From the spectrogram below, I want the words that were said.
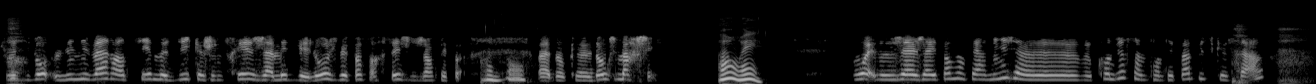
Je me dis, bon, l'univers entier me dit que je ne ferai jamais de vélo, je ne vais pas forcer, j'en fais pas. Ah donc, euh, donc, je marchais. Ah ouais? Ouais, j'avais pas mon permis, je, conduire, ça me tentait pas plus que ça.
